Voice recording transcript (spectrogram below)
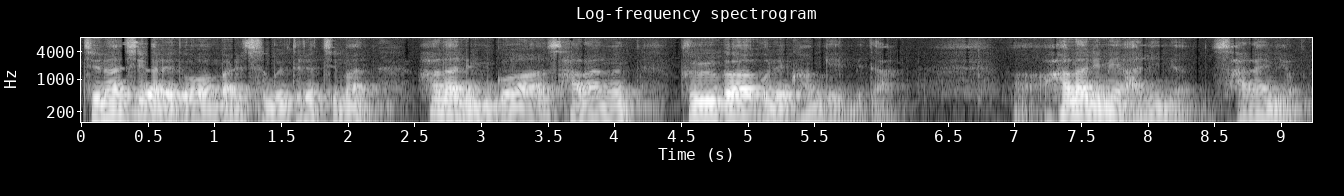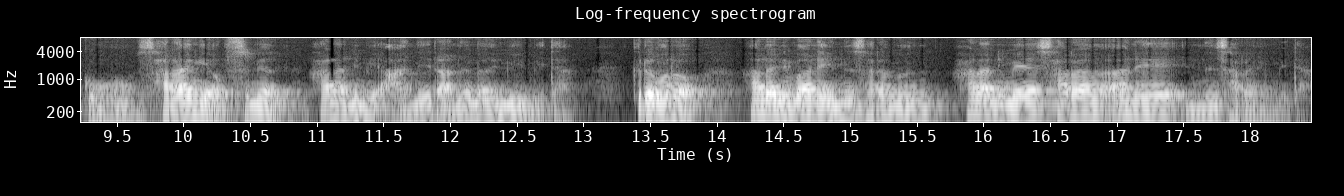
지난 시간에도 말씀을 드렸지만 하나님과 사랑은 불가분의 관계입니다. 어, 하나님이 아니면 사랑이 없고 사랑이 없으면 하나님이 아니라는 의미입니다. 그러므로 하나님 안에 있는 사람은 하나님의 사랑 안에 있는 사람입니다.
